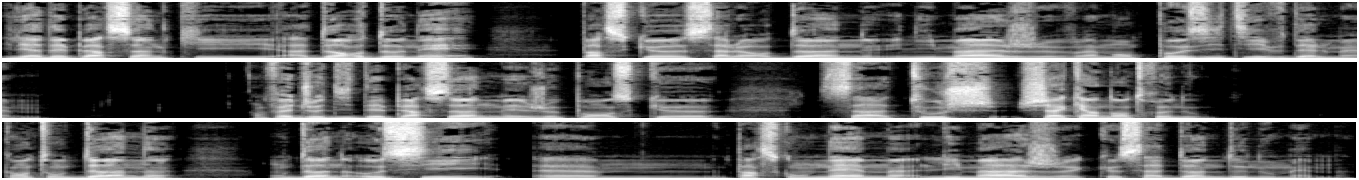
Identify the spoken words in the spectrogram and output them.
Il y a des personnes qui adorent donner parce que ça leur donne une image vraiment positive d'elles-mêmes. En fait, je dis des personnes, mais je pense que ça touche chacun d'entre nous. Quand on donne, on donne aussi euh, parce qu'on aime l'image que ça donne de nous-mêmes.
